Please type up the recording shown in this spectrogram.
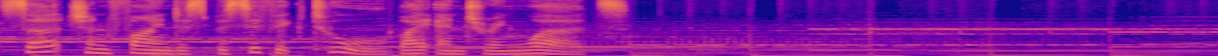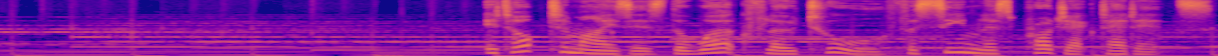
Search and find a specific tool by entering words. It optimizes the workflow tool for seamless project edits.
